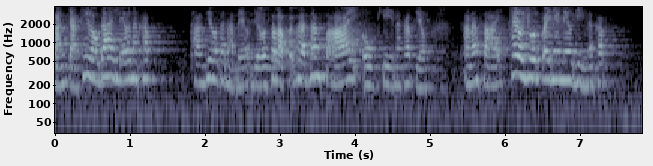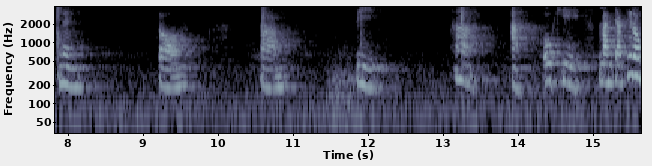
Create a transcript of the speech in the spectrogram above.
หลังจากที่เราได้แล้วนะครับ ทางที่เราถนัดแล้ว เดี๋ยวเราสลับไปทางด้านซ้ายโอเคนะครับ เดี๋ยวทางด้านซ้ายให้เราโยนไปในแนวดิ่งนะครับหนึ่งสองสามสี่ห้าอะโอเค หลังจากที่เรา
